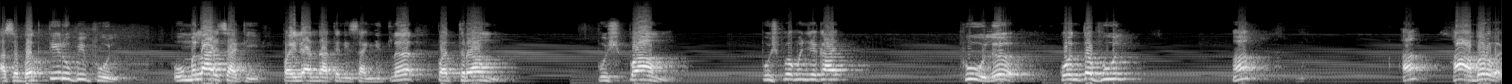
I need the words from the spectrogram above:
असं भक्तिरूपी फूल उमलायसाठी पहिल्यांदा त्यांनी सांगितलं पत्रम. पुष्पम. पुष्प म्हणजे काय? फूल. कोणतं फूल? हा? हा? बरोबर.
